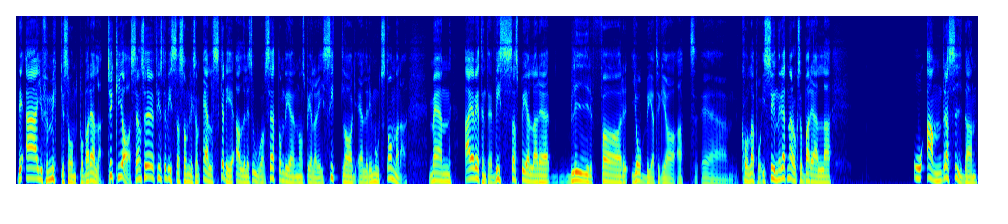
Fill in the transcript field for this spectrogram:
det är ju för mycket sånt på Barella, tycker jag. Sen så finns det vissa som liksom älskar det alldeles oavsett om det är någon spelare i sitt lag eller i motståndarna. Men ah, jag vet inte, vissa spelare blir för jobbiga tycker jag att eh, kolla på. I synnerhet när också Barella å andra sidan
